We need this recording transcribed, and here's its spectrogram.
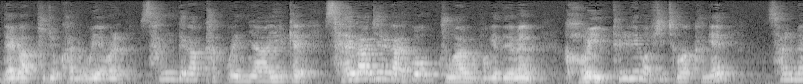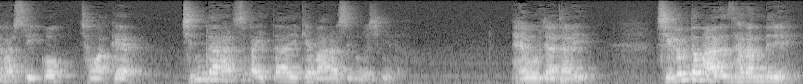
내가 부족한 오행을 상대가 갖고 있냐 이렇게 세 가지를 갖고 궁합을 보게 되면 거의 틀림없이 정확하게 설명할 수 있고 정확하게 진단할 수가 있다 이렇게 말할 수 있는 것입니다. 배우자 자리 지금도 많은 사람들이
